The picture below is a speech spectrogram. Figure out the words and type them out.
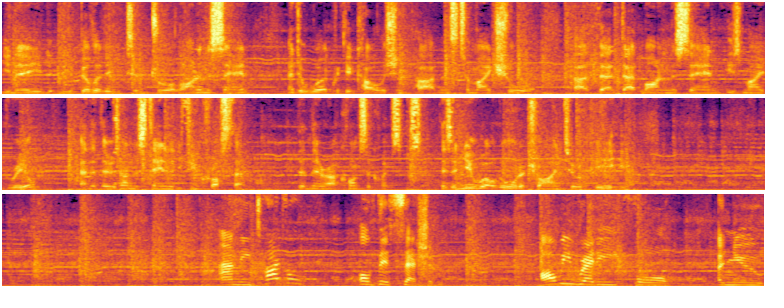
You need the ability to draw a line in the sand and to work with your coalition partners to make sure uh, that that line in the sand is made real and that there's understanding that if you cross that line, then there are consequences. There's a new world order trying to appear here. And the title of this session Are we ready for a new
